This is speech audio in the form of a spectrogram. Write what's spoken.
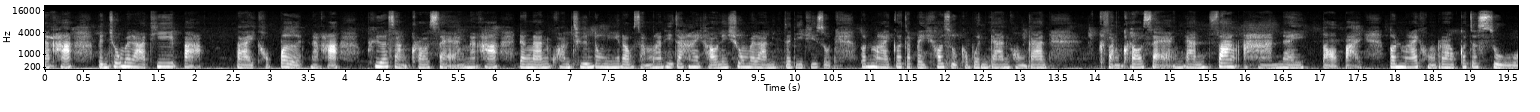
นะคะ เป็นช่วงเวลาที่ปาก ปลายเขาเปิดนะคะ เพื่อสังเคราะห์แสงนะคะ ดังนั้นความชื้นตรงนี้เราสามารถที่จะให้เขาในช่วงเวลานี้จะดีที่สุด ต้นไม้ก็จะไปเข้าสู่กระบวนการของการสังเคราะห์แสงการสร้างอาหารในต่อไป ต้นไม้ของเราก็จะสว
